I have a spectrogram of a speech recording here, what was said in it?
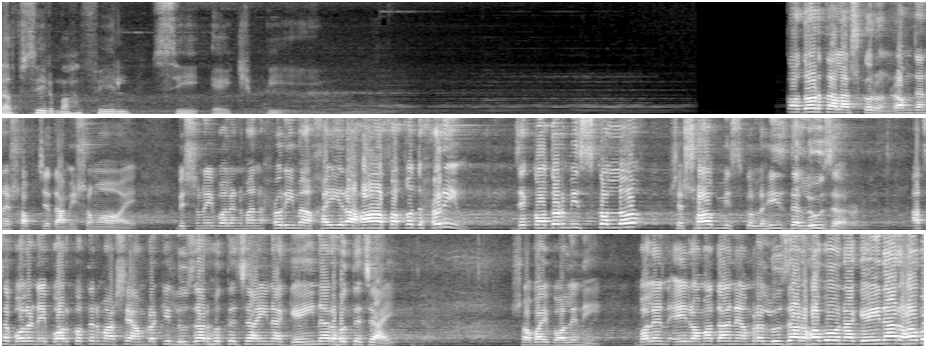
তফসির মাহফিল সিএইচপি কদর তালাশ করুন, রমজানের সবচেয়ে দামি সময়। বিষ্ণু বলেন, মান হরিমা খাইরাহা ফাকাদ হরিম। যে কদর মিস করল, সে সব মিস করল। হি ইজ দ্য লুজার আচ্ছা বলেন, এই বরকতের মাসে আমরা কি লুজার হতে চাই না গেইনার হতে চাই? সবাই বলেনি। বলেন, এই রমাদানে আমরা লুজার হব না গেইনার হব?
